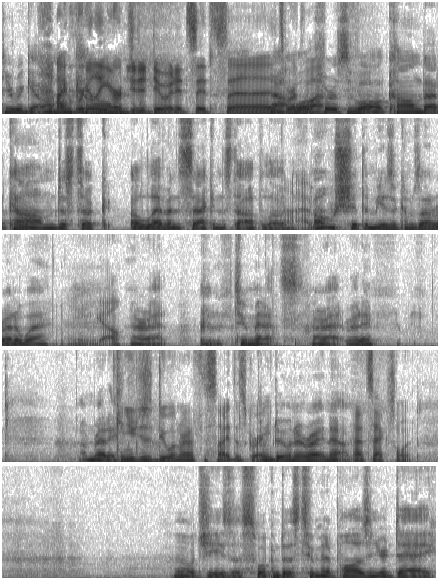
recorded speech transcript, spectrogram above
Here we go. I'm really Calm. urge you to do it. It's it's uh, it's No, worthwhile. well, first of all, calm.com just took 11 seconds to upload. I'm- Oh, shit, the music comes on right away. there you go. All right. Two minutes. All right, ready? I'm ready. Can you just do one right off the site? That's great. I'm doing it right now. That's excellent. Oh, Jesus. Welcome to this two minute pause in your day.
